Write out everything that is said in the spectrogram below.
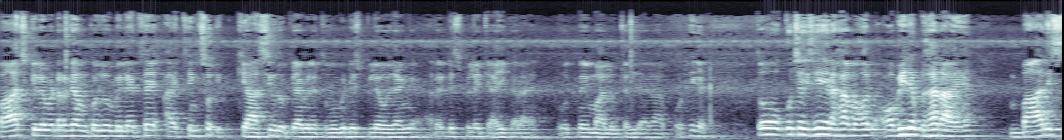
पाँच किलोमीटर के हमको जो मिले थे आई थिंक सो इक्यासी रुपया मिले थे, वो भी डिस्प्ले हो जाएँगे। अरे डिस्प्ले क्या ही कराए, उतना ही मालूम चल जाएगा आपको, ठीक है? तो कुछ ऐसे ही रहा माहौल। अभी जब घर आए हैं, बारिश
